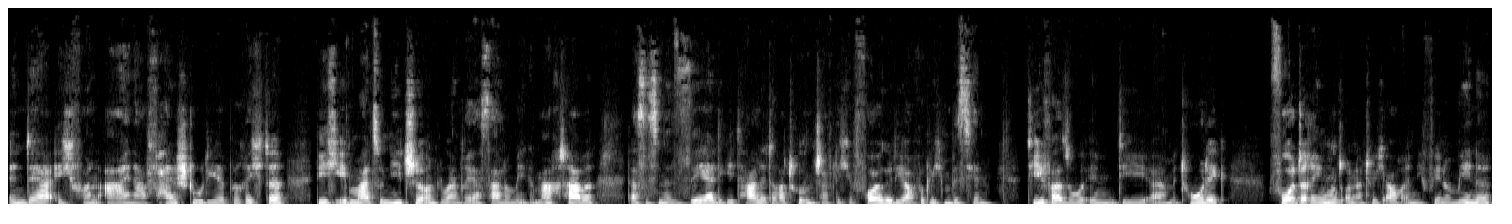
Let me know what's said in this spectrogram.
in der ich von einer Fallstudie berichte, die ich eben mal zu Nietzsche und Lou Andreas Salome gemacht habe. Das ist eine sehr digital literaturwissenschaftliche Folge, die auch wirklich ein bisschen tiefer so in die äh, Methodik vordringt und natürlich auch in die Phänomene.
